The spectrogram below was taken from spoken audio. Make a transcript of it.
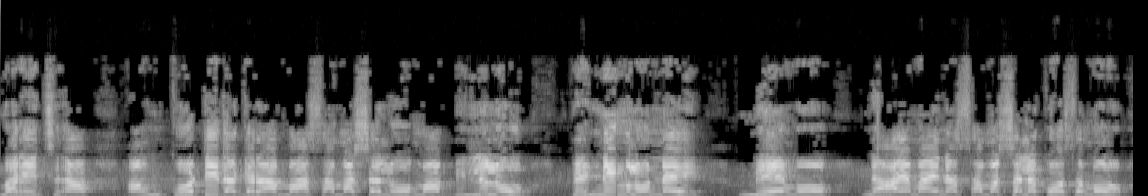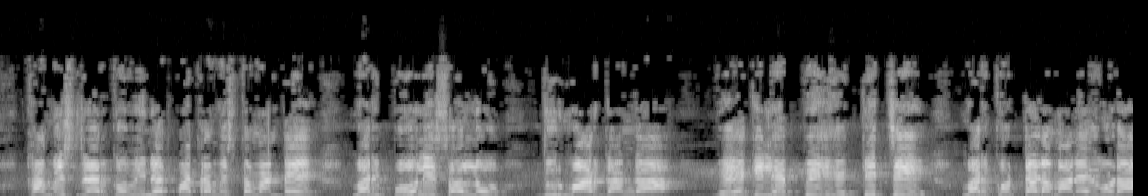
మరి చ- కోటి దగ్గర మా సమస్యలు మా బిల్లులు పెండింగ్లు ఉన్నాయి. మేము న్యాయమైన సమస్యల కోసము కమిషనర్కు వినతి పత్రం ఇస్తామంటే మరి పోలీసు వాళ్ళు దుర్మార్గంగా వెహికల్ ఎప్పి ఎక్కించి మరి కొట్టడం అనేది కూడా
